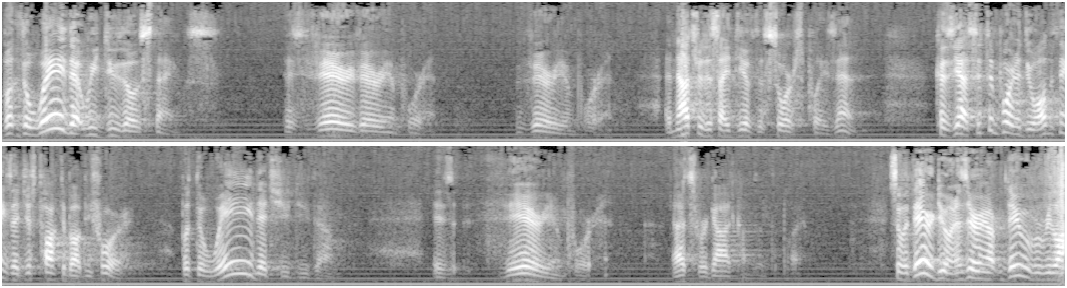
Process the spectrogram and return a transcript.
But the way that we do those things is very, very important. Very important. And that's where this idea of the source plays in. Because, yes, it's important to do all the things I just talked about before. But the way that you do them is very important. That's where God comes into play. So, what they were doing is they were, relying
